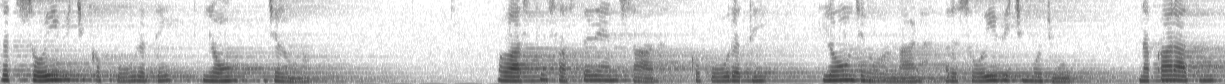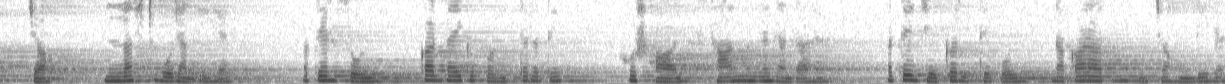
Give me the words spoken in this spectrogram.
ਰਸੋਈ ਵਿੱਚ ਕਪੂਰ ਅਤੇ ਲੌਂਗ ਜਲਾਉਣਾ। ਵਾਸਤੂ ਸ਼ਾਸਤਰ ਦੇ ਅਨੁਸਾਰ ਕਪੂਰ ਅਤੇ ਲੌਂਗ ਜਲਾਉਣ ਨਾਲ ਰਸੋਈ ਵਿੱਚ ਮੌਜੂਦ ਨਕਾਰਾਤਮਕ ਊਰਜਾ ਨਸ਼ਟ ਹੋ ਜਾਂਦੀ ਹੈ ਅਤੇ ਰਸੋਈ ਘਰ ਦਾ ਇੱਕ ਪਵਿੱਤਰ ਅਤੇ ਖੁਸ਼ਹਾਲ ਸਥਾਨ ਮੰਨਿਆ ਜਾਂਦਾ ਹੈ ਅਤੇ ਜੇਕਰ ਉੱਥੇ ਕੋਈ ਨਕਾਰਾਤਮਕ ਊਰਜਾ ਹੁੰਦੀ ਹੈ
